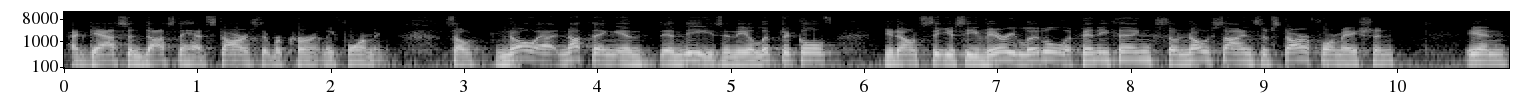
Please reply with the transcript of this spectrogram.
had gas and dust, they had stars that were currently forming. So, no, uh, nothing in, in these. In the ellipticals, you don't see, you see very little, if anything, so no signs of star formation in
